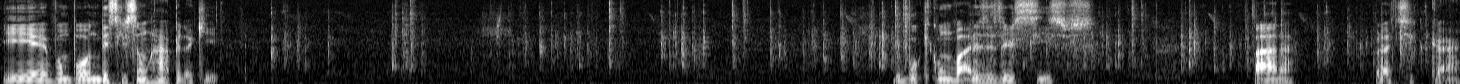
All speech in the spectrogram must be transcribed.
E é, vamos pôr uma descrição rápida aqui. E-book com vários exercícios para praticar.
